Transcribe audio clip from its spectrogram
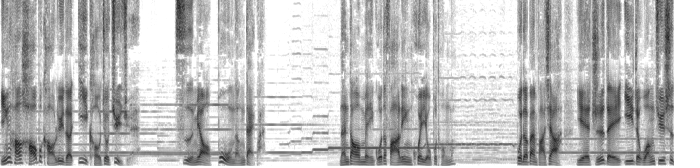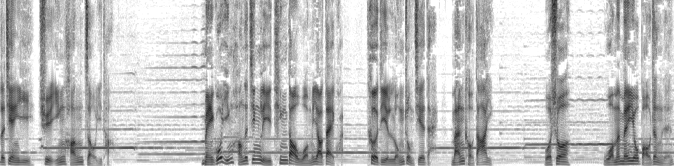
银行毫不考虑的一口就拒绝，寺庙不能贷款。难道美国的法令会有不同吗？不得办法下，也只得依着王居士的建议去银行走一趟。美国银行的经理听到我们要贷款，特地隆重接待，满口答应。我说：“我们没有保证人。”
